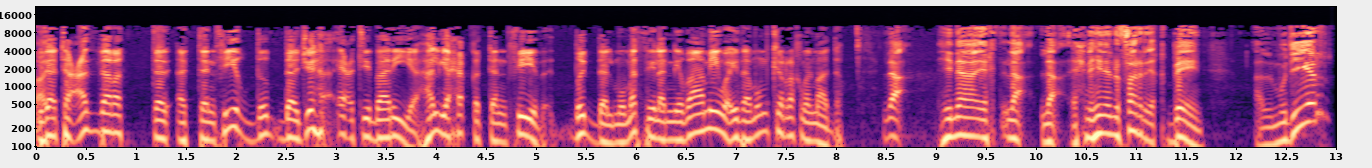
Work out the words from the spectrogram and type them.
طيب. إذا تعذر التنفيذ ضد جهة اعتبارية هل يحق التنفيذ ضد الممثل النظامي؟ وإذا ممكن رقم المادة. لا هنا يخت... لا لا إحنا هنا نفرق بين المدير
